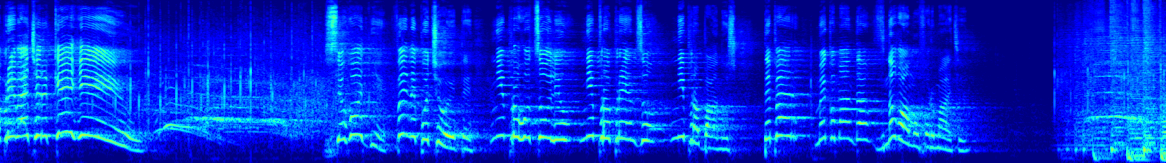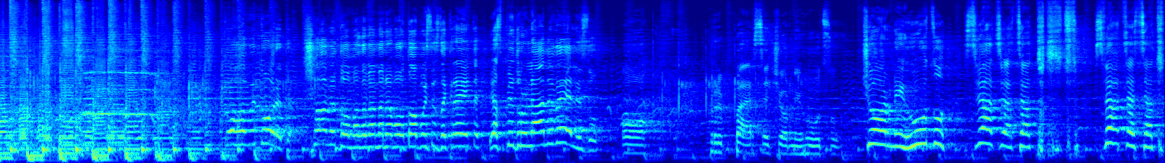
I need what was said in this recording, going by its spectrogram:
Добрий вечір, Київ! Сьогодні ви не почуєте ні про гуцулів, ні про бринзу, ні про бануш. Тепер ми команда в новому форматі. Кого ви дурите? Що ви думали? Ви мене в автобусі закриєте? Я з-під руля не вилізу. О, приперся чорний гуцул. Чорний гуцул, свят свят свят, свят свят свят.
